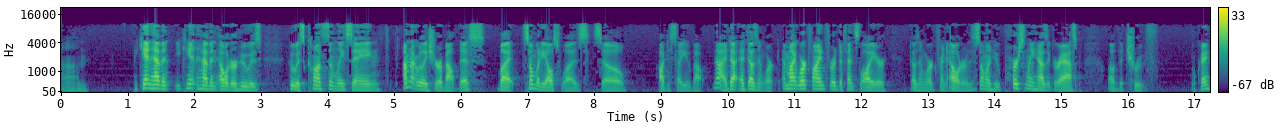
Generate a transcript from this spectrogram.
Um, you, can't have an, you can't have an elder who is, who is constantly saying, I'm not really sure about this, but somebody else was, so I'll just tell you about. No, it, do, it doesn't work. It might work fine for a defense lawyer doesn't work for an elder. This is someone who personally has a grasp of the truth. Okay?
